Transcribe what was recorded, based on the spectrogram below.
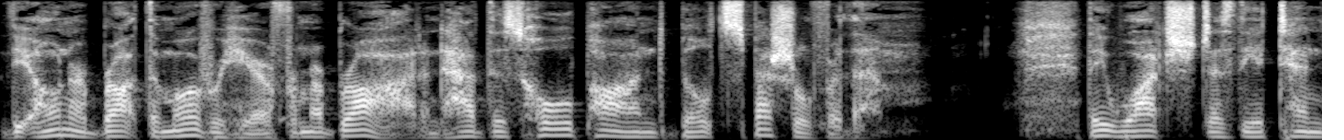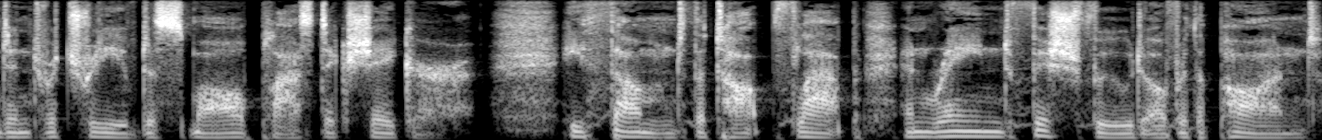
the owner brought them over here from abroad and had this whole pond built special for them. They watched as the attendant retrieved a small plastic shaker. He thumbed the top flap and rained fish food over the pond.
